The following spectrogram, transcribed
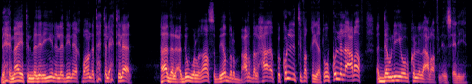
بحماية المدنيين الذين يقبعون تحت الاحتلال. هذا العدو الغاصب يضرب عرض الحائط بكل الاتفاقيات وبكل الأعراف الدولية وبكل الأعراف الإنسانية.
